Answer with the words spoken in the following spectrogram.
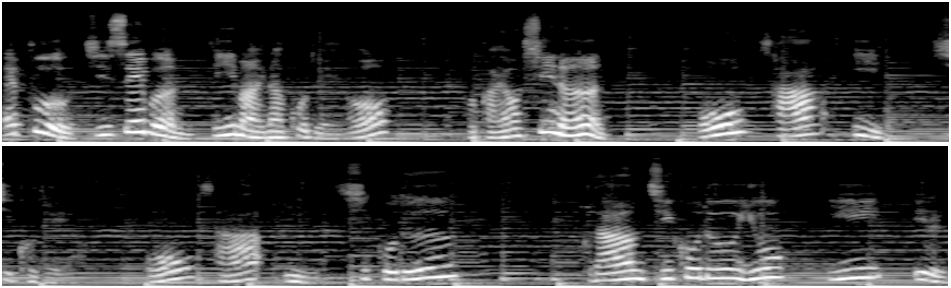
F, G7, D 마이너 코드예요. 볼까요? C는 5, 4, 2 C 코드예요. 5, 4, 2 C 코드. 그 다음 G 코드 6, 2, 1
